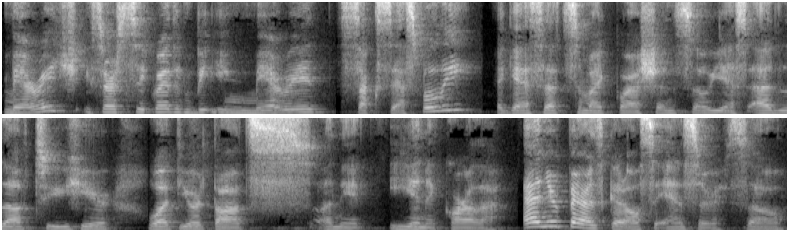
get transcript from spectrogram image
marriage? Is there a secret in being married successfully I guess that's my question. So, yes, I'd love to hear what your thoughts on it, Ian and Carla. And your parents could also answer. So,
